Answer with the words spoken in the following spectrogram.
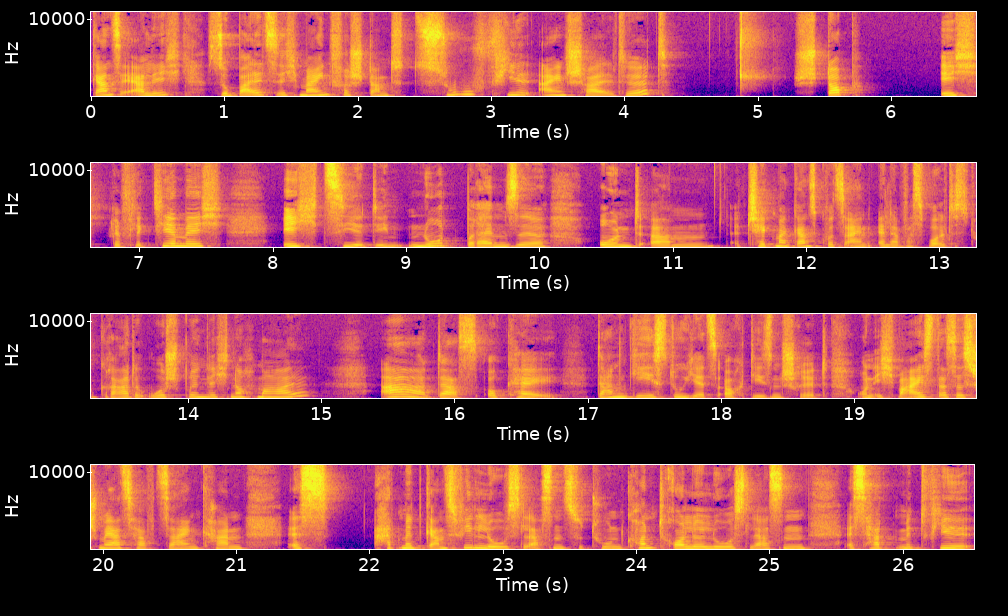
Ganz ehrlich, sobald sich mein Verstand zu viel einschaltet, stopp. Ich reflektiere mich, ich ziehe die Notbremse und ähm, check mal ganz kurz ein. Ella, was wolltest du gerade ursprünglich nochmal? Ah, das, okay, dann gehst du jetzt auch diesen Schritt. Und ich weiß, dass es schmerzhaft sein kann. Es hat mit ganz viel Loslassen zu tun, Kontrolle loslassen. Es hat mit viel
